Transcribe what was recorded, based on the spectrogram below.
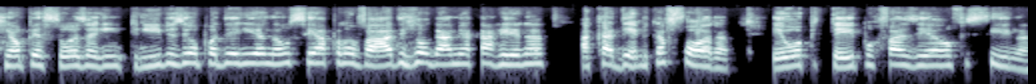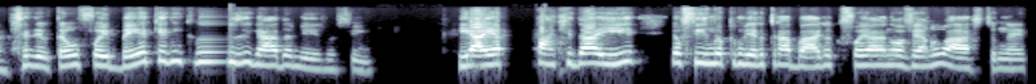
tinham pessoas ali incríveis e eu poderia não ser aprovado e jogar minha carreira acadêmica fora. Eu optei por fazer a oficina, entendeu? Então foi bem aquele encruzilhada mesmo, assim. E aí, a partir daí, eu fiz meu primeiro trabalho, que foi a novela O Astro, né?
